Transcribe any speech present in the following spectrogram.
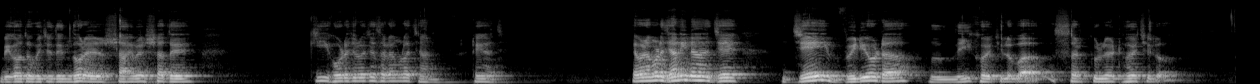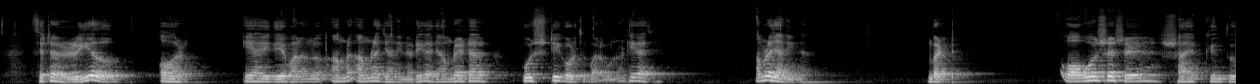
বিগত কিছুদিন ধরে সাহেবের সাথে কী ঘটে চলেছে সেটা আমরা জানি, ঠিক আছে? এবার আমরা জানি না যে যেই ভিডিওটা লিক হয়েছিল বা সার্কুলেট হয়েছিল, সেটা রিয়েল অর এআই দিয়ে বানানো, আমরা আমরা জানি না, ঠিক আছে? আমরা এটার পুষ্টি করতে পারব না, ঠিক আছে? আমরা জানি না। বাট অবশেষে সাহেব কিন্তু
